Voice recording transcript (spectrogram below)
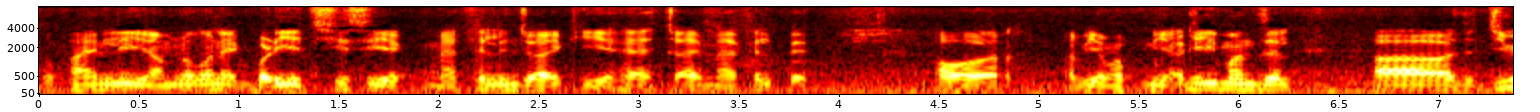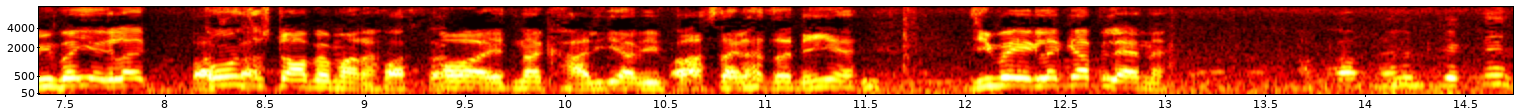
तो फाइनली हम लोगों ने एक बड़ी अच्छी सी एक महफिल इंजॉय की है चाय महफिल पे। और अभी हम अपनी अगली मंजिल जिमी भाई अगला कौन सा स्टॉप है हमारा? और इतना खा लिया अभी पास्ता का तो नहीं है। जी भाई अगला क्या प्लान है? अगला प्लान देखते हैं।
